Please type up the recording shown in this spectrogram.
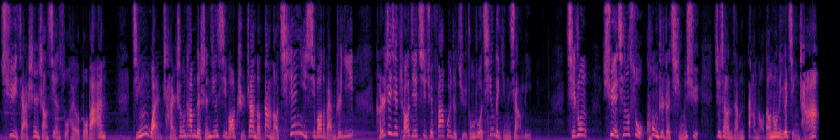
去甲肾上腺素还有多巴胺。尽管产生它们的神经细胞只占到大脑千亿细胞的百分之一，可是这些调节器却发挥着举重若轻的影响力。其中，血清素控制着情绪，就像咱们大脑当中的一个警察。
